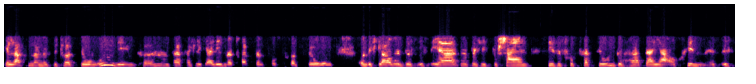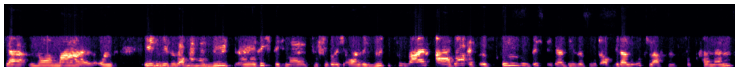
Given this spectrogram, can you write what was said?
gelassener mit Situationen umgehen können und tatsächlich erleben wir trotzdem Frustration. Und ich glaube, das ist eher tatsächlich zu schauen, diese Frustration gehört da ja auch hin. Es ist ja normal und irgendwie ist es auch manchmal wüt, äh, richtig, mal zwischendurch ordentlich wütend zu sein. Aber es ist umso wichtiger, diese Wut auch wieder loslassen zu können,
